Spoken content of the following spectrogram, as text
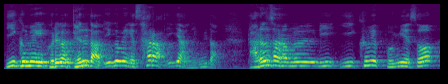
이 금액이 거래가 된다, 이 금액에 사라, 이게 아닙니다. 다른 사람들이 이 금액 범위에서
